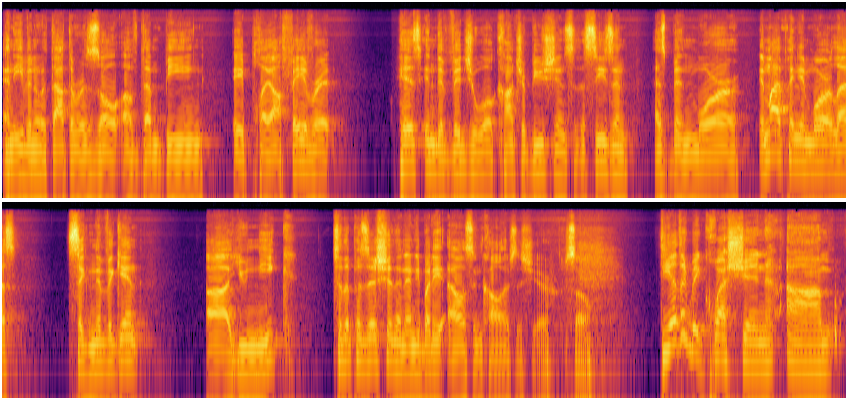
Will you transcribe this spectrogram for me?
and even without the result of them being a playoff favorite, his individual contributions to the season has been more, in my opinion, more or less significant, uh, unique to the position than anybody else in college this year. So. The other big question, um,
